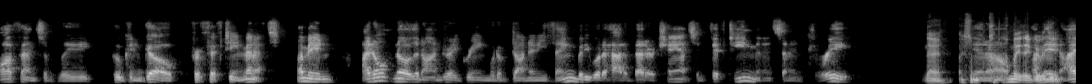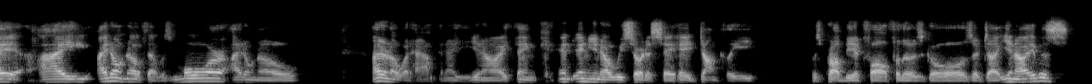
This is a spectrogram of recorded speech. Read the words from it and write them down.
offensively who can go for 15 minutes. I mean, I don't know that Andre Green would have done anything, but he would have had a better chance in 15 minutes than in three. No, I You know, completely agree I mean. I, I, I don't know if that was more. I don't know. I don't know what happened. I, you know, I think, and, and you know, we sort of say, hey, Dunkley was probably at fault for those goals, or you know, it was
